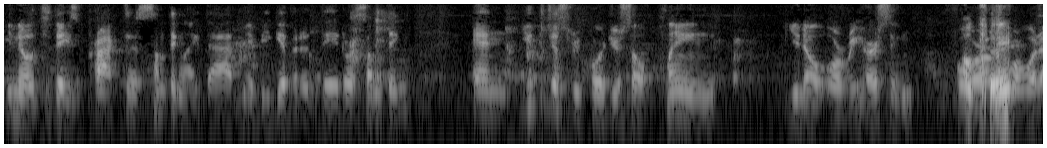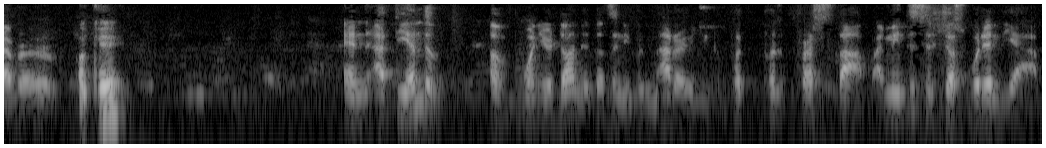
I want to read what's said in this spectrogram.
you know, today's practice, something like that. Maybe give it a date or something, and you could just record yourself playing, you know, or rehearsing for Okay. for whatever. Okay. And at the end of, of when you're done, it doesn't even matter. You can put, put press stop. I mean, this is just within the app.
